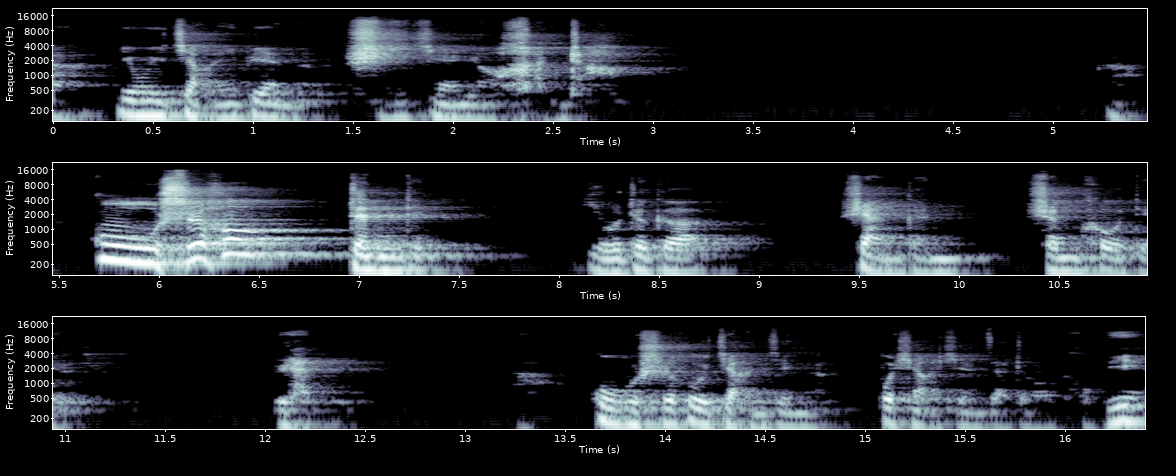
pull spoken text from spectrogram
啊，因为讲一遍呢，时间要很长啊。古时候真的有这个善根深厚的。人啊，古时候讲经啊，不像现在这种普遍，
